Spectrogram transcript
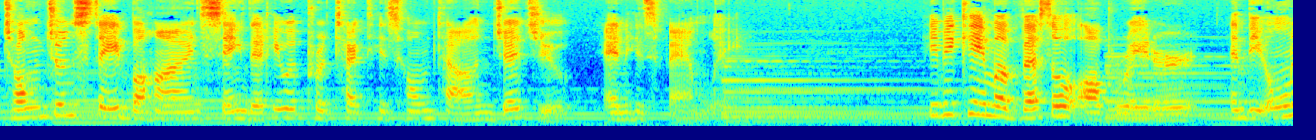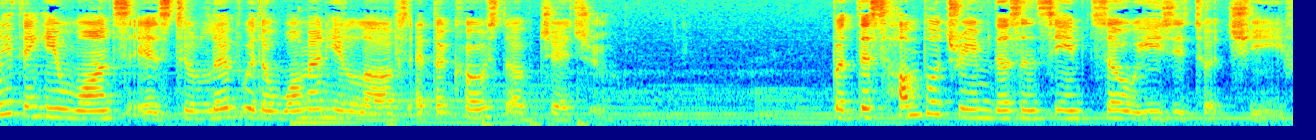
Jongjun stayed behind saying that he would protect his hometown Jeju and his family. He became a vessel operator, and the only thing he wants is to live with a woman he loves at the coast of Jeju. But this humble dream doesn't seem so easy to achieve.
